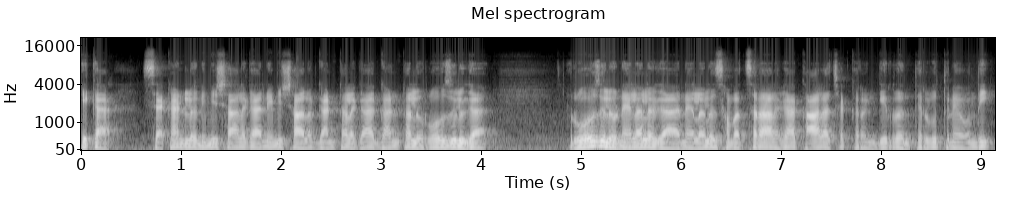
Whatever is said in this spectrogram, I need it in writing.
ఇక సెకండ్లు నిమిషాలుగా నిమిషాలు గంటలుగా గంటలు రోజులుగా రోజులు నెలలుగా నెలలు సంవత్సరాలుగా కాలచక్రం గిర్రం తిరుగుతూనే ఉంది.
